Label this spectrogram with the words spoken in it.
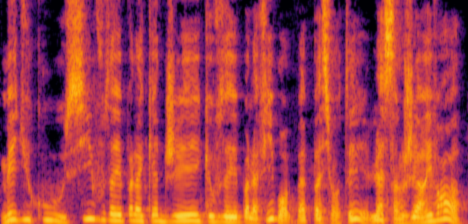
Mais du coup, si vous n'avez pas la 4G et que vous n'avez pas la fibre, bah patientez, la 5G arrivera.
